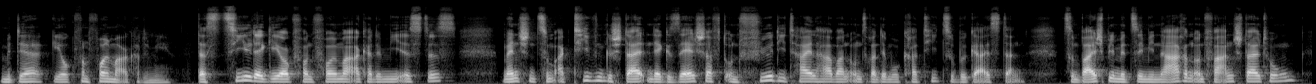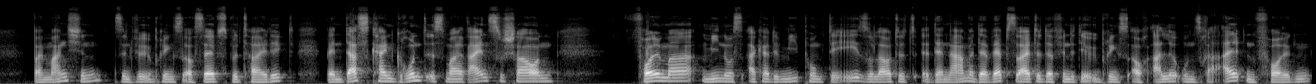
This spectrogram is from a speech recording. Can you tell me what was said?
mit der Georg von Vollmer Akademie. Das Ziel der Georg von Vollmer Akademie ist es, Menschen zum aktiven Gestalten der Gesellschaft und für die Teilhabe an unserer Demokratie zu begeistern. Zum Beispiel mit Seminaren und Veranstaltungen. Bei manchen sind wir übrigens auch selbst beteiligt. Wenn das kein Grund ist, mal reinzuschauen, vollmer-akademie.de, so lautet äh, der Name der Webseite. Da findet ihr übrigens auch alle unsere alten Folgen.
